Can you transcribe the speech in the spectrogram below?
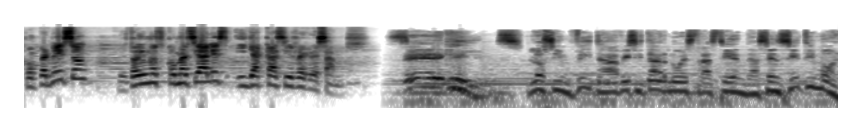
con permiso, les doy unos comerciales y ya casi regresamos. CR Games los invita a visitar nuestras tiendas en City Mall,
